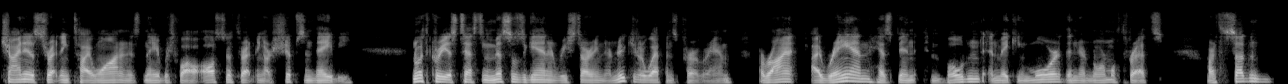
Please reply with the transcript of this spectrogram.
China is threatening Taiwan and its neighbors while also threatening our ships and navy. North Korea is testing missiles again and restarting their nuclear weapons program. Iran, has been emboldened and making more than their normal threats. Our southern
